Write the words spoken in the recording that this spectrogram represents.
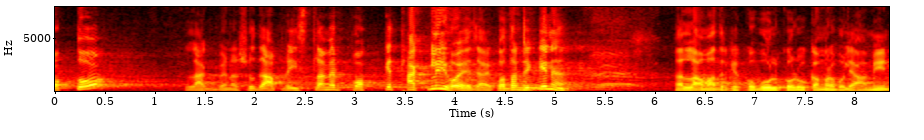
রক্ত লাগবে না, শুধু আপনি ইসলামের পক্ষে থাকলেই হয়ে যায়, কথা ঠিক কিনা? আল্লাহ আমাদেরকে কবুল করুক, আমরা বলি আমিন।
